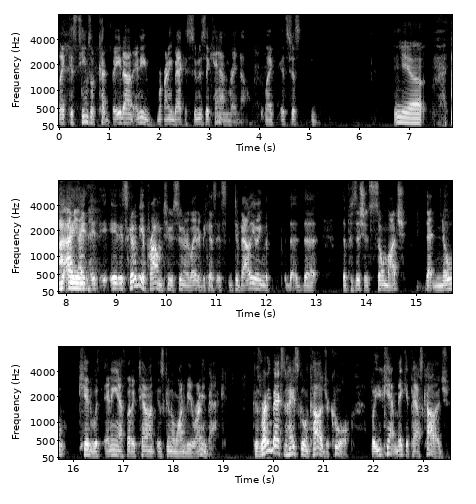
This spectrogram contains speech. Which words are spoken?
Like, because teams will cut bait on any running back as soon as they can right now. Like, it's just, Yeah, I, yeah. I, mean, I, it, it, it's going to be a problem too sooner or later because it's devaluing the the the, the position so much that no kid with any athletic talent is going to want to be a running back. Because running backs in high school and college are cool, but you can't make it past college.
